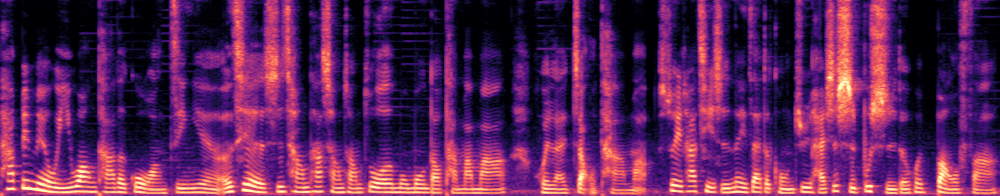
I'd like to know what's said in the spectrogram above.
他并没有遗忘他的过往经验，而且时常他常常做噩梦，梦到他妈妈回来找他嘛，所以他其实内在的恐惧还是时不时的会爆发。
